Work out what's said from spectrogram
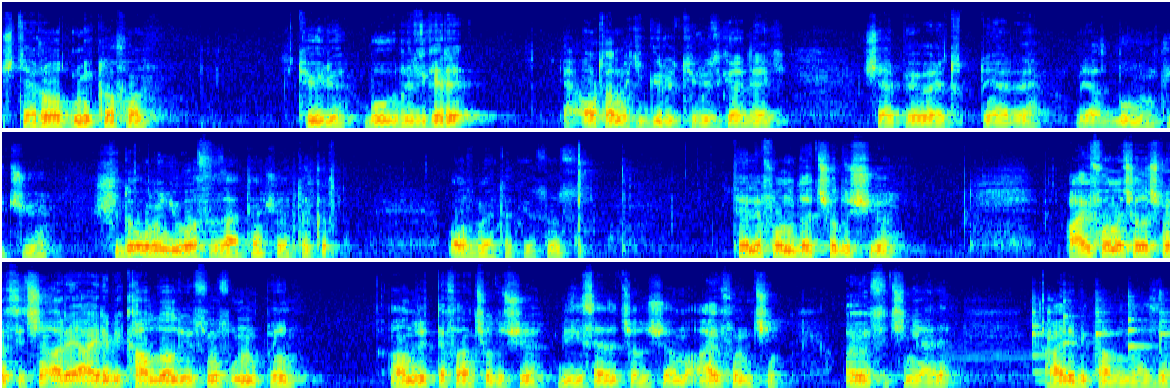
işte Rode mikrofon tüylü. Bu rüzgarı yani ortamdaki gürültü rüzgarı direkt şey yapıyor. Böyle tuttuğun yerde. Biraz bumun küçüğü. Şu da onun yuvası zaten. Şöyle takıp Osmo'ya takıyorsunuz. Telefonu da çalışıyor. iPhone'la çalışması için araya ayrı bir kablo alıyorsunuz. Unutmayın. Android'de falan çalışıyor. Bilgisayarda çalışıyor ama iPhone için, iOS için yani ayrı bir kablo lazım.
